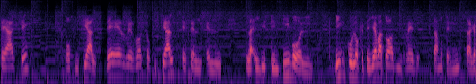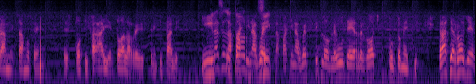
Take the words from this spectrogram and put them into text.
CH Oficial. DR Roch Oficial es el distintivo, el vínculo que te lleva a todas mis redes. Estamos en Instagram, estamos en Spotify, en todas las redes principales. Y Gracias, la doctor. página web, Sí. la página web www.drroch.mx. Gracias, Roger.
